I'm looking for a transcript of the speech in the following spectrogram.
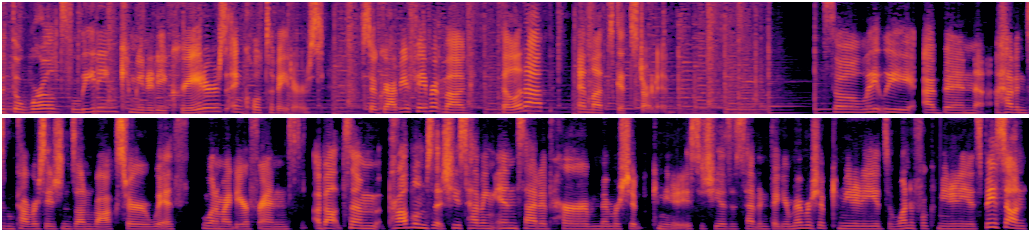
with the world's leading community creators and cultivators. So grab your favorite mug, fill it up, and let's get started. So lately, I've been having some conversations on Voxer with one of my dear friends about some problems that she's having inside of her membership community. So she has a seven figure membership community. It's a wonderful community. It's based on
